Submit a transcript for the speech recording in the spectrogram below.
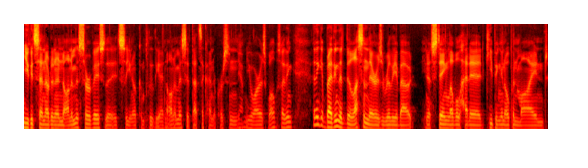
You could send out an anonymous survey so that it's you know completely anonymous if that's the kind of person Yeah. you are as well. So I think I think but I think that the lesson there is really about you know staying level headed, keeping an open mind,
